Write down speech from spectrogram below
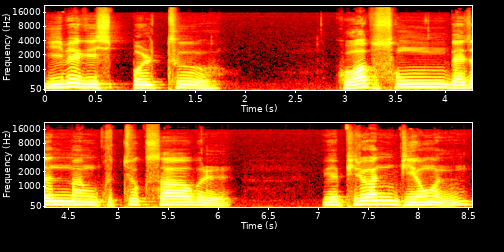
220V 고압 송배전망 구축 사업을 위해 필요한 비용은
